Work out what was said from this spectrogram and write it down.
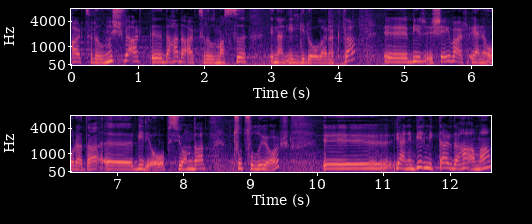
artırılmış ve art- e, daha da artırılması ile ilgili olarak da e, bir şey var. Yani orada e, bir opsiyonda tutuluyor. Yani bir miktar daha ama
